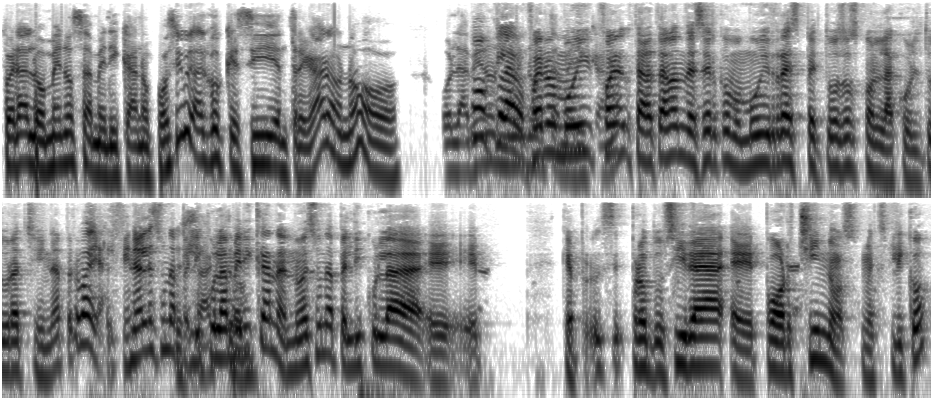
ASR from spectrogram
fuera lo menos americano posible, algo que sí entregaron, ¿no? O, o la No, claro, fueron muy, norteamericana. fue- trataron de ser como muy respetuosos con la cultura china, pero vaya, al final es una película Exacto. americana, no es una película eh, eh, que pro- producida eh, por chinos, ¿me explico?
